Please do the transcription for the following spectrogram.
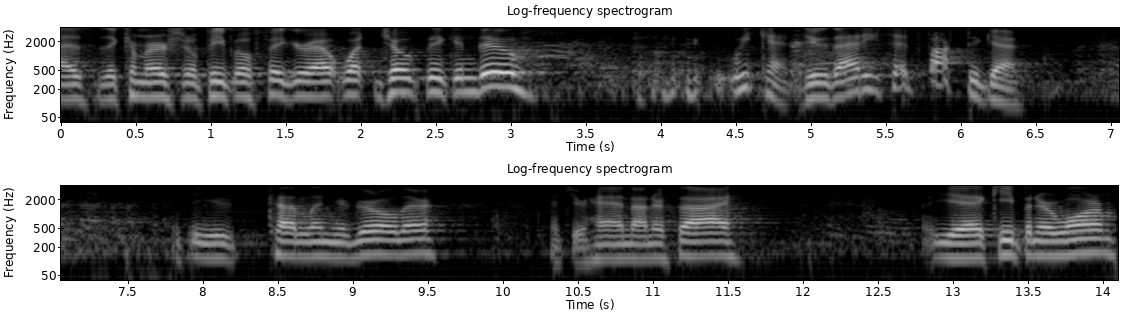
as the commercial people figure out what joke they can do. we can't do that. He said fucked again. See you cuddling your girl there? Got your hand on her thigh? Yeah, keeping her warm?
